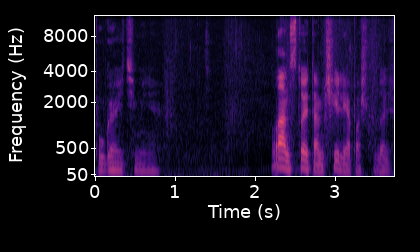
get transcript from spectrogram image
Пугаете меня. Ладно, стой там, чили, я пошел дальше.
